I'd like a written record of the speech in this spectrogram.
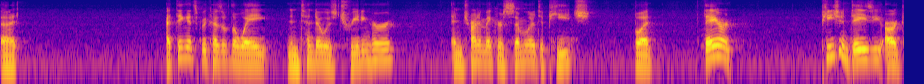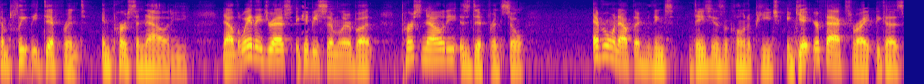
uh, I think it's because of the way Nintendo is treating her and trying to make her similar to Peach. But they are Peach and Daisy are completely different in personality. Now, the way they dress, it could be similar, but personality is different. So, everyone out there who thinks Daisy is a clone of Peach, and get your facts right because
